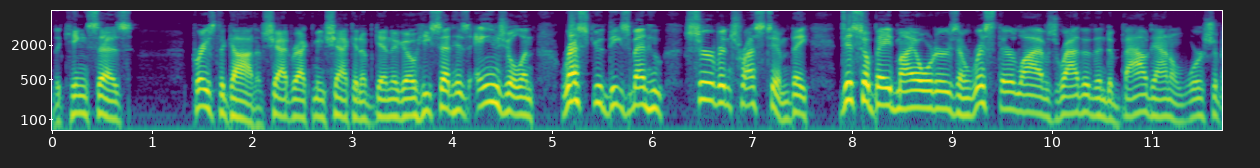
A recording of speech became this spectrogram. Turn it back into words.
The king says, Praise the God of Shadrach, Meshach, and Abednego. He sent his angel and rescued these men who serve and trust him. They disobeyed my orders and risked their lives rather than to bow down and worship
